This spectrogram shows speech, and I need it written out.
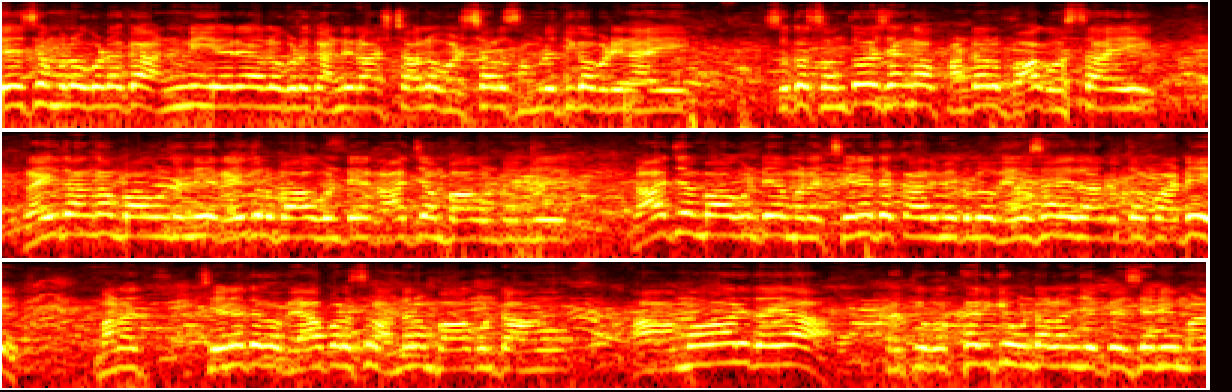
దేశంలో కూడా అన్ని ఏరియాలో కూడా అన్ని రాష్ట్రాల్లో వర్షాలు సమృద్ధిగా పడినాయి. సుఖ సంతోషంగా పంటలు బాగా వస్తాయి. రైతాంగం బాగుంటుంది రైతులు బాగుంటే రాజ్యం బాగుంటుంది. రాజ్యం బాగుంటే మన చేనేత కార్మికులు వ్యవసాయదారులతో పాటు మన చేనేత వ్యాపారస్తులు అందరం బాగుంటాము. ఆ అమ్మవారి దయ ప్రతి ఒక్కరికి ఉండాలని చెప్పేసి అని మన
